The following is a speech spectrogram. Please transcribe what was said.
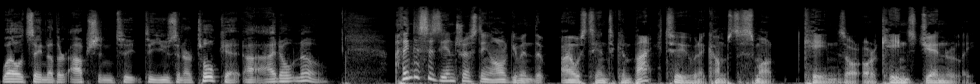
well it's another option to to use in our toolkit? I, I don't know. I think this is the interesting argument that I always tend to come back to when it comes to smart canes or, or canes generally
